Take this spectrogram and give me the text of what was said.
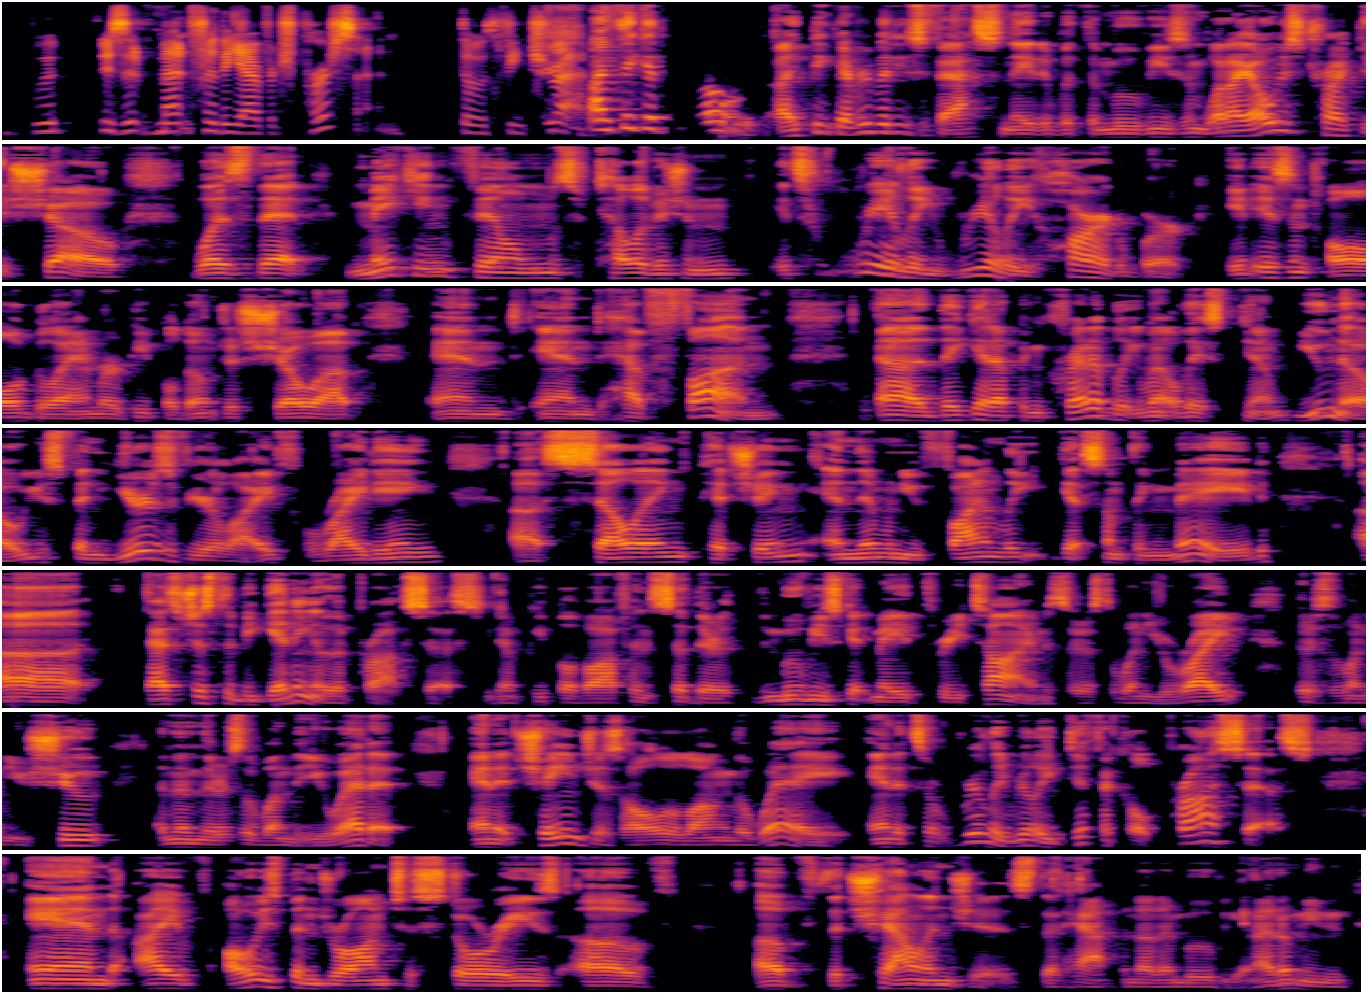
Is it meant for the average person? Those featurettes. I think it's both. I think everybody's fascinated with the movies, and what I always tried to show was that making films, television, it's really, really hard work. It isn't all glamour. People don't just show up and and have fun uh, they get up incredibly well. They, you know, you know, you spend years of your life writing, uh, selling, pitching, and then when you finally get something made, uh, that's just the beginning of the process. You know, people have often said there the movies get made three times. There's the one you write, there's the one you shoot, and then there's the one that you edit, and it changes all along the way. And it's a really, really difficult process. And I've always been drawn to stories of of the challenges that happen on a movie. And I don't mean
